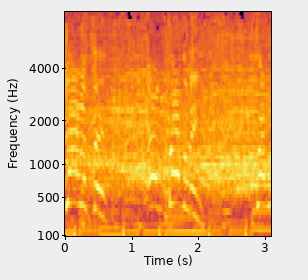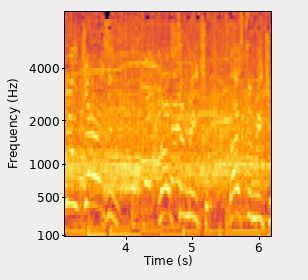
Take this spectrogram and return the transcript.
Jonathan and Beverly from New Jersey. Nice to meet you. Nice to meet you.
